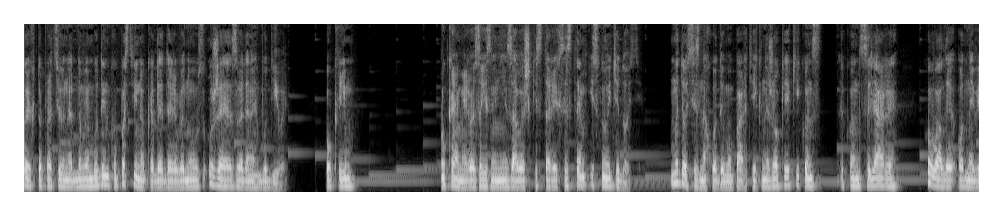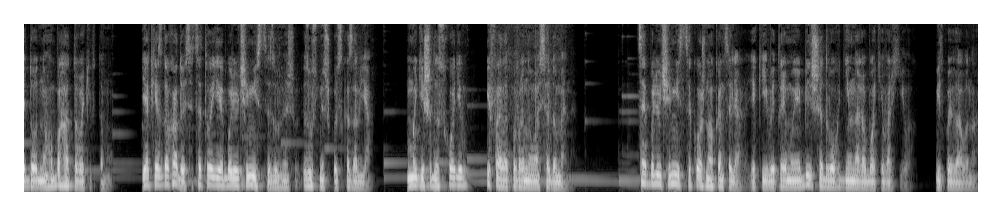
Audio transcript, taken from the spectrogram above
Той, хто працює над новим будинком, постійно краде деревину з уже зведених будівель. Окрім окремі розрізнені залишки старих систем існують і досі. Ми досі знаходимо партії книжок, які конс... канцеляри ховали одне від одного багато років тому. Як я здогадуюся, це твоє болюче місце, з усмішкою сказав я. Ми дійшли до сходів, і Феле повернулася до мене. Це болюче місце кожного канцеляра, який витримує більше двох днів на роботі в архівах, відповіла вона.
